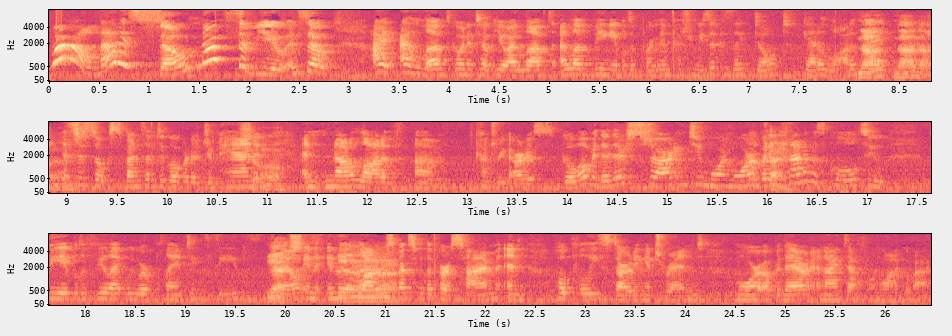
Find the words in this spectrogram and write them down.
wow, that is so nice of you. And so I, I loved going to Tokyo. I loved I loved being able to bring them country music because they don't get a lot of No, it. no, no, no. It's just so expensive to go over to Japan Sure. and, and not a lot of um, country artists go over there. They're starting to more and more, but it kind of was cool to be able to feel like we were planting seeds, Yes. you know, in, in Yeah, a lot yeah. of respects for the first time and hopefully starting a trend more over there and I definitely want to go back.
